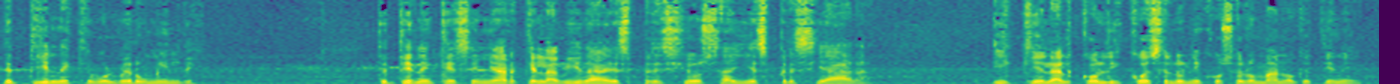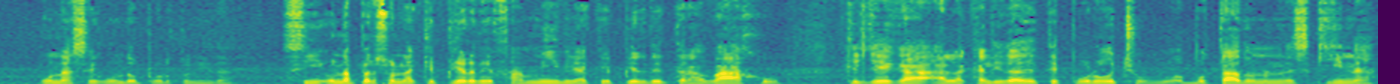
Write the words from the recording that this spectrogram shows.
te tiene que volver humilde. Te tiene que enseñar que la vida es preciosa y es preciada y que el alcohólico es el único ser humano que tiene una segunda oportunidad. ¿sí? Una persona que pierde familia, que pierde trabajo, que llega a la calidad de te por ocho, botado en una esquina,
